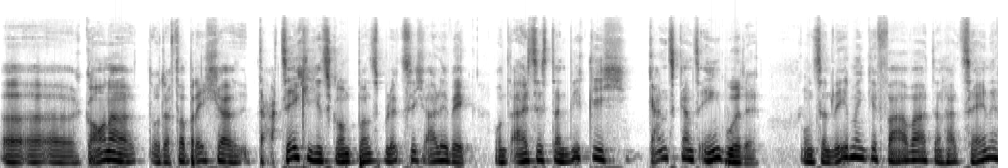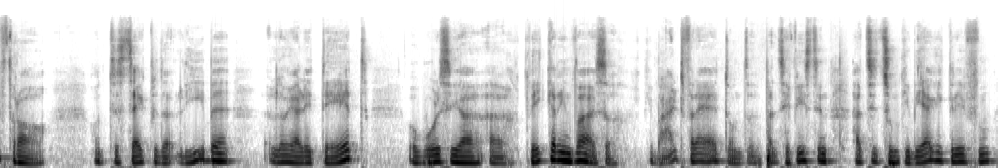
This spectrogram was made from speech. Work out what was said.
äh, äh, äh, Gauner oder Verbrecher tatsächlich, jetzt kommt bei uns plötzlich alle weg. Und als es dann wirklich ganz, ganz eng wurde und sein Leben in Gefahr war, dann hat seine Frau, und das zeigt wieder Liebe, Loyalität, obwohl sie ja äh, Quäkerin war, also Gewaltfreiheit und Pazifistin, hat sie zum Gewehr gegriffen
